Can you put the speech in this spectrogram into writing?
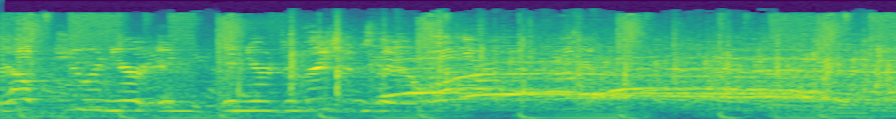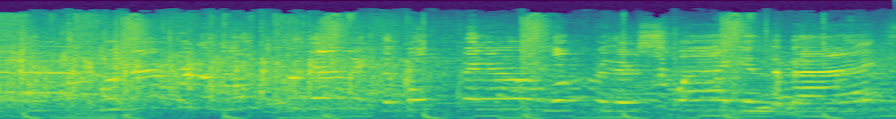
helped you in your in, in your divisions there. All Remember to look for them at the book fair, look for their swag in the bags.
